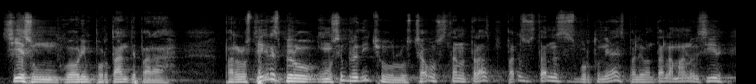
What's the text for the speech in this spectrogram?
Sí es un jugador importante para, para los Tigres, pero como siempre he dicho, los chavos están atrás, pues para eso están esas oportunidades, para levantar la mano y decir,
